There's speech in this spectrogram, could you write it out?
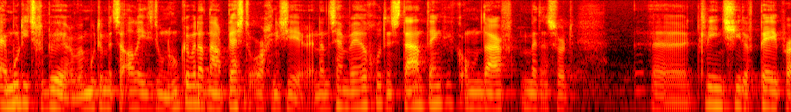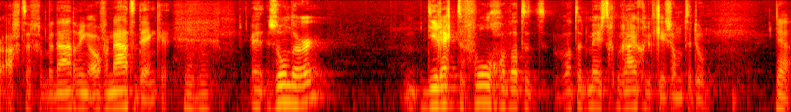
er moet iets gebeuren. We moeten met z'n allen iets doen. Hoe kunnen we dat nou het beste organiseren? En dan zijn we heel goed in staat, denk ik, om daar met een soort uh, clean sheet of paper-achtige benadering over na te denken. Mm -hmm. Zonder direct te volgen wat het, wat het meest gebruikelijk is om te doen. Ja.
